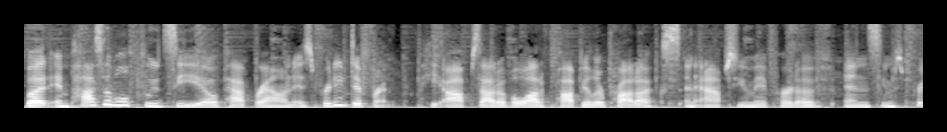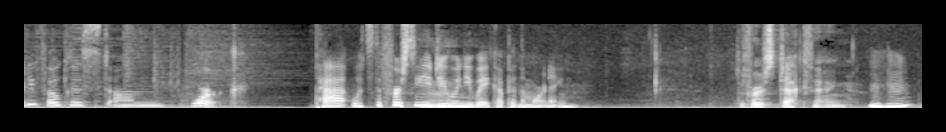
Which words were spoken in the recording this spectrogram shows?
But Impossible Food CEO Pat Brown is pretty different. He opts out of a lot of popular products and apps you may have heard of and seems pretty focused on work. Pat, what's the first thing you do mm. when you wake up in the morning? The first tech thing. Mm-hmm.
